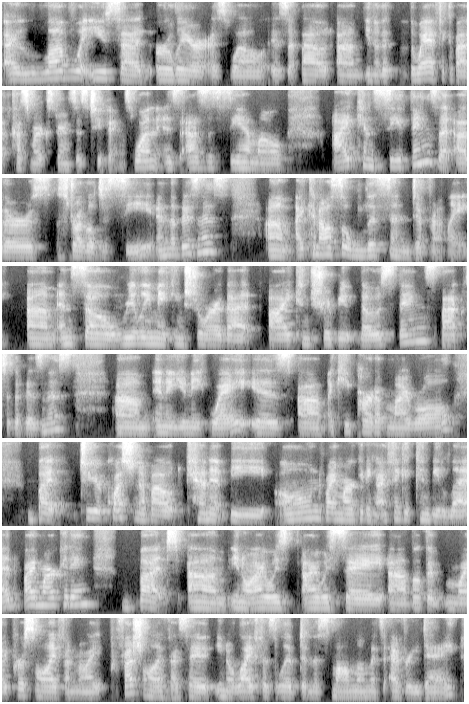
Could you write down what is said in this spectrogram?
I love what you said earlier as well is about, um, you know, the, the way I think about customer experience is two things. One is as a CMO, I can see things that others struggle to see in the business. Um, I can also listen differently. Um, and so, really making sure that I contribute those things back to the business um, in a unique way is um, a key part of my role. But to your question about can it be owned by marketing, I think it can be led by marketing. But um, you know, I always I always say uh, both in my personal life and my professional life, I say you know, life is lived in the small moments every day.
